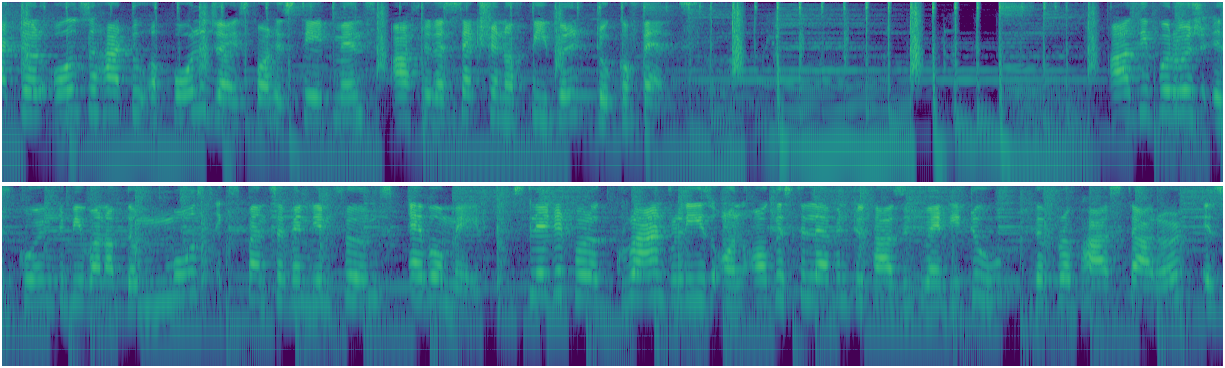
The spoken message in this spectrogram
actor also had to apologize for his statements after a section of people took offense. Adipurush is going to be one of the most expensive Indian films ever made. Slated for a grand release on August 11, 2022, the Prabhas starrer is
